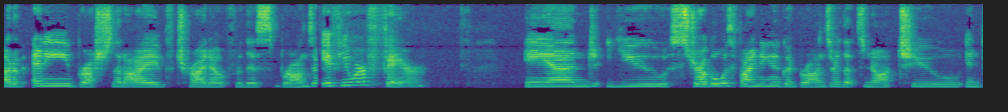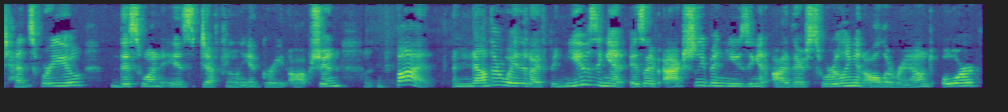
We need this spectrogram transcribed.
out of any brush that I've tried out for this bronzer. If you are fair, and you struggle with finding a good bronzer that's not too intense for you, this one is definitely a great option. But another way that I've been using it is I've actually been using it either swirling it all around or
